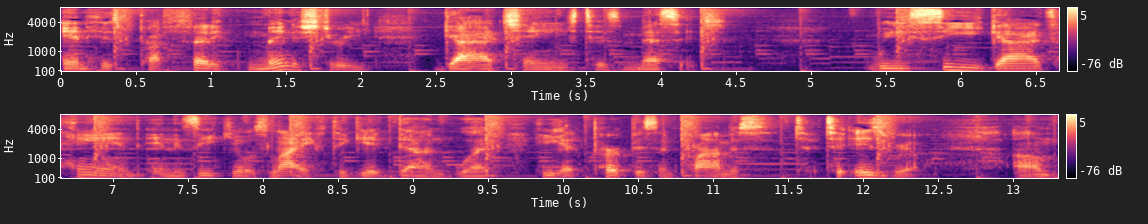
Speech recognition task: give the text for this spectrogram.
in his prophetic ministry, God changed his message. We see God's hand in Ezekiel's life to get done what he had purpose and promised to, to Israel. Um,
